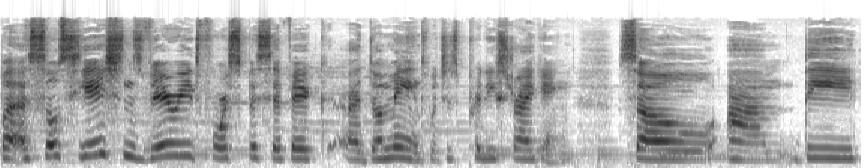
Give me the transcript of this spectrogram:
but associations varied for specific uh, domains, which is pretty striking. So um, the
